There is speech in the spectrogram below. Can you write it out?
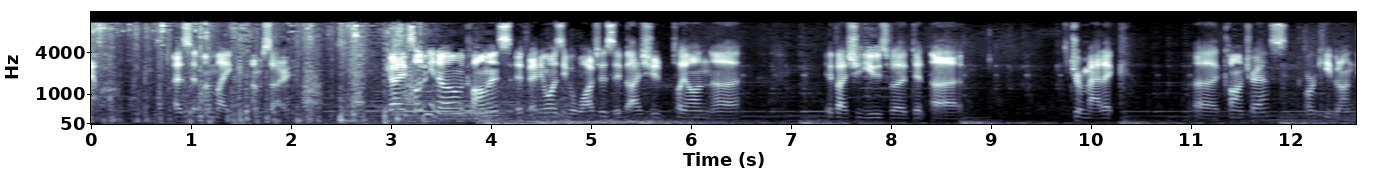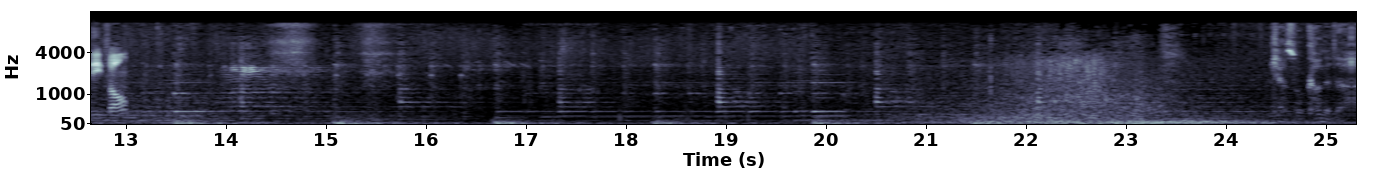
Ow. I just hit my mic. I'm sorry. Guys, let me know in the comments if anyone's even watched this, if I should play on, uh, if I should use the, uh, dramatic, uh, contrast, or keep it on default. Castle Kaneda.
